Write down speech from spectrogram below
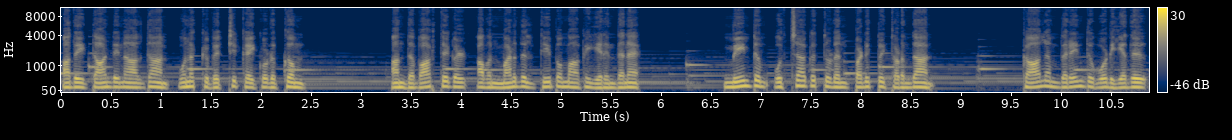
அதை தாண்டினால்தான் உனக்கு வெற்றி கை கொடுக்கும். அந்த வார்த்தைகள் அவன் மனதில் தீபமாக இருந்தன. மீண்டும் உற்சாகத்துடன் படிப்பைத் தொடர்ந்தான். காலம் விரைந்து ஓடியது.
